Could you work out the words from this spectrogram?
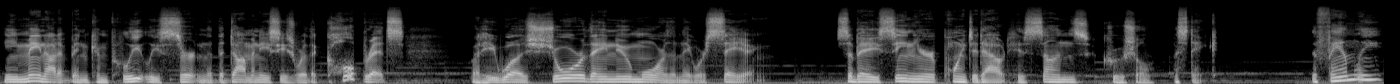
He may not have been completely certain that the Dominicis were the culprits, but he was sure they knew more than they were saying. Sébeille Sr. pointed out his son's crucial mistake. The family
